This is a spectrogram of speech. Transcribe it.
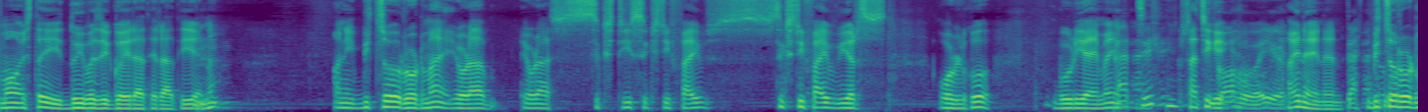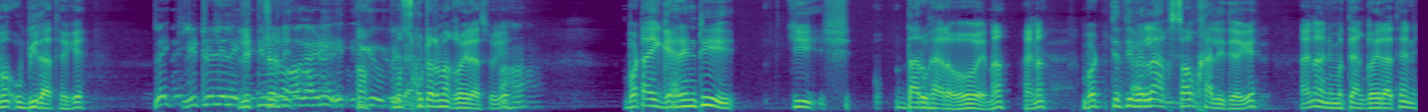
म यस्तै दुई बजी गइरहेको थिएँ राति होइन। अनि बिचो रोडमा एउटा एउटा sixty sixty five sixty five years ओल्डको बुढी आइमै साँच्ची साँच्चीकै। होइन होइन होइन। बिचो रोडमा उभिरहेको थियो कि? लाइक लिटरली म। स्कुटरमा गइरहेको छु कि? बट आई ग्यारेन्टी कि दारू खाएर हो होइन? होइन? बट त्यति बेला सब खाली थियो कि? होइन? अनि म त्यहाँ गइरहेको थिएँ अनि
